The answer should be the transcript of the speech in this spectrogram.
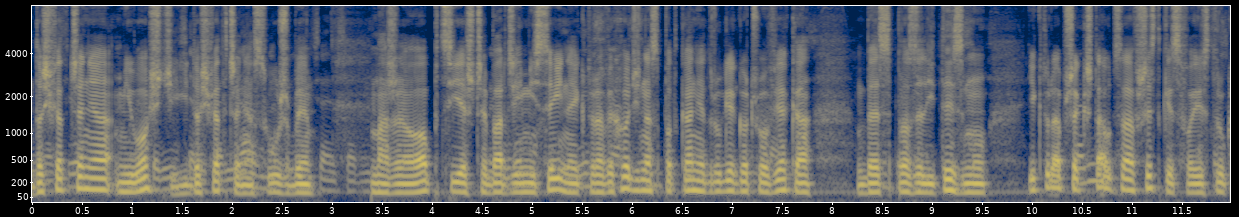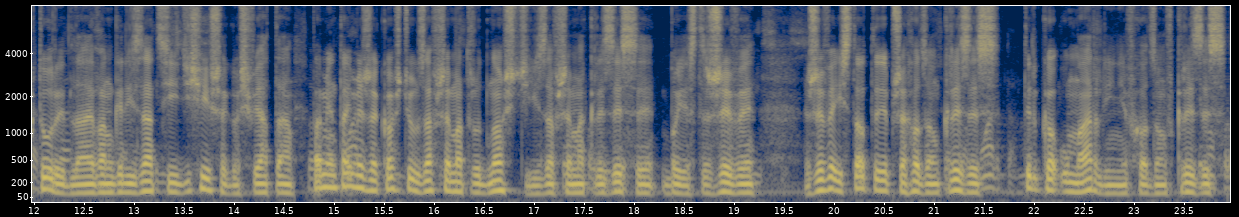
doświadczenia miłości i doświadczenia służby. Marzę o opcji jeszcze bardziej misyjnej, która wychodzi na spotkanie drugiego człowieka bez prozelityzmu, i która przekształca wszystkie swoje struktury dla ewangelizacji dzisiejszego świata. Pamiętajmy, że Kościół zawsze ma trudności, zawsze ma kryzysy, bo jest żywy. Żywe istoty przechodzą kryzys, tylko umarli nie wchodzą w kryzys.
